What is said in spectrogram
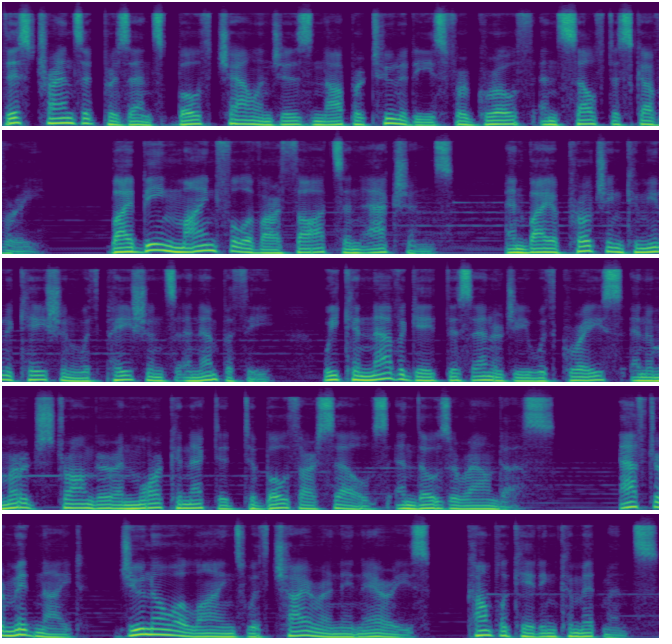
this transit presents both challenges and opportunities for growth and self-discovery. By being mindful of our thoughts and actions, and by approaching communication with patience and empathy, we can navigate this energy with grace and emerge stronger and more connected to both ourselves and those around us. After midnight, Juno aligns with Chiron in Aries, complicating commitments.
